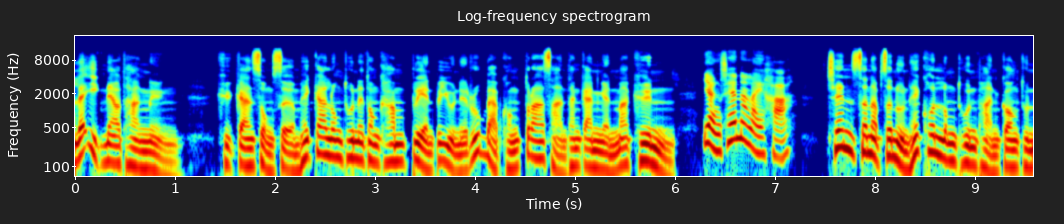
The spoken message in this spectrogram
และอีกแนวทางหนึ่ง คือการส่งเสริมให้การลงทุนในทองคำเปลี่ยนไปอยู่ในรูปแบบของตราสารทางการเงินมากขึ้น อย่างเช่นอะไรคะ เช่น สนับสนุนให้คนลงทุนผ่านกองทุน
